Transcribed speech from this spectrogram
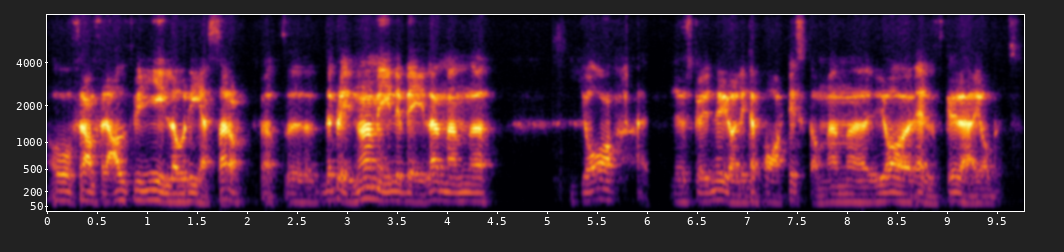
Och framförallt, vi gillar att resa då. För att det blir några mil i bilen, men ja, nu ska ju nu jag lite partisk då, men jag älskar ju det här jobbet.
